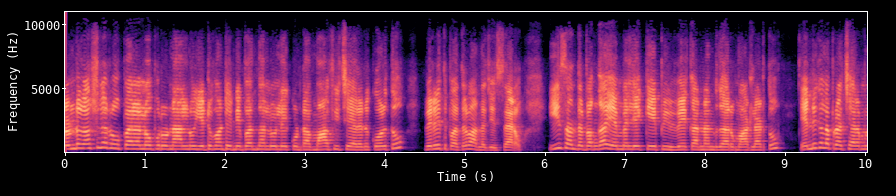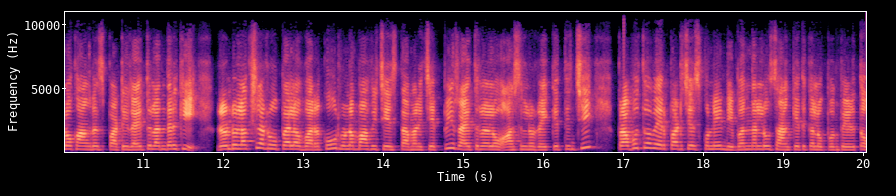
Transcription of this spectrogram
రెండు లక్షల రూపాయల లోపు రుణాలను ఎటువంటి నిబంధనలు లేకుండా మాఫీ చేయాలని కోరుతూ వినతి పత్రం అందజేశారు. ఈ సందర్భంగా ఎమ్మెల్యే కేపీ వివేకానంద్ గారు మాట్లాడుతూ ఎన్నికల ప్రచారంలో కాంగ్రెస్ పార్టీ రైతులందరికీ రెండు లక్షల రూపాయల వరకు రుణమాఫీ చేస్తామని చెప్పి రైతులలో ఆశలను రేకెత్తించి ప్రభుత్వం ఏర్పాటు చేసుకునే నిబంధనలు సాంకేతిక లోపం పేరుతో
